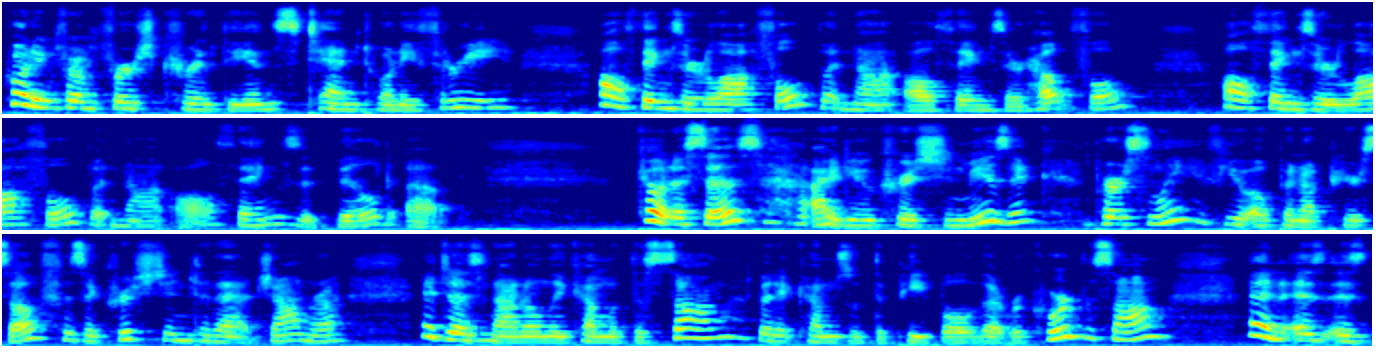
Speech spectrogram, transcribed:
Quoting from 1 Corinthians 10:23, all things are lawful, but not all things are helpful. All things are lawful, but not all things build up. Coda says, I do Christian music. Personally, if you open up yourself as a Christian to that genre, it does not only come with the song, but it comes with the people that record the song. And as, as,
